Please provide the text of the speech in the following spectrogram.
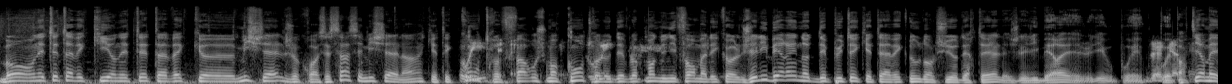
Bon, on était avec qui On était avec euh, Michel, je crois. C'est ça, c'est Michel, hein, qui était contre, farouchement contre le développement de l'uniforme à l'école. J'ai libéré notre député qui était avec nous dans le studio d'RTL et je l'ai libéré. Je lui ai dit, vous pouvez, vous pouvez partir. Mais,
